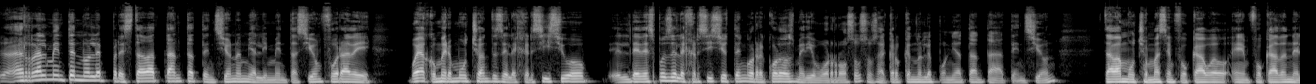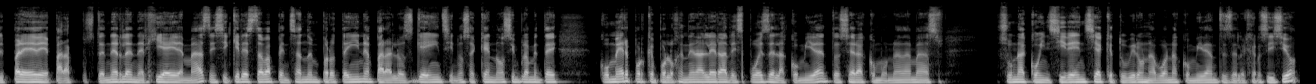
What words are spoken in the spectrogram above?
realmente no le prestaba tanta atención a mi alimentación fuera de voy a comer mucho antes del ejercicio. El de después del ejercicio tengo recuerdos medio borrosos, o sea, creo que no le ponía tanta atención. Estaba mucho más enfocado, enfocado en el pre para pues, tener la energía y demás. Ni siquiera estaba pensando en proteína para los gains y no sé qué, no. Simplemente comer porque por lo general era después de la comida. Entonces era como nada más pues, una coincidencia que tuviera una buena comida antes del ejercicio.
